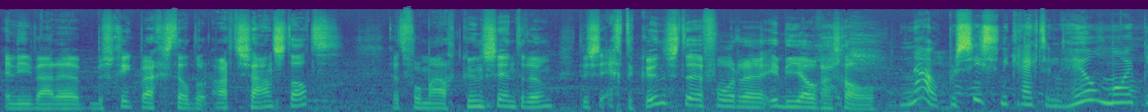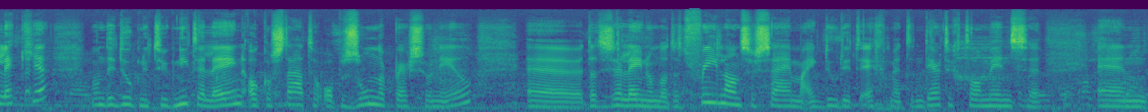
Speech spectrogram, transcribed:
En die waren beschikbaar gesteld door Art Zaanstad het voormalig kunstcentrum. Dus echt de kunst voor uh, in de yogaschool. Nou, precies. Die krijgt een heel mooi plekje. Want dit doe ik natuurlijk niet alleen, ook al staat er op zonder personeel. Uh, dat is alleen omdat het freelancers zijn, maar ik doe dit echt met een dertigtal mensen. En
